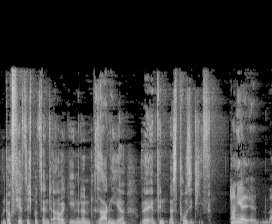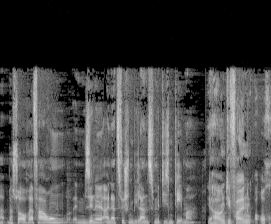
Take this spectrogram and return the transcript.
Und doch 40 Prozent der Arbeitgebenden sagen hier oder empfinden das positiv. Daniel, hast du auch Erfahrung im Sinne einer Zwischenbilanz mit diesem Thema? Ja, und die fallen auch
